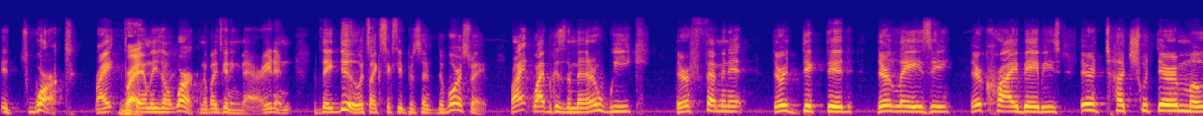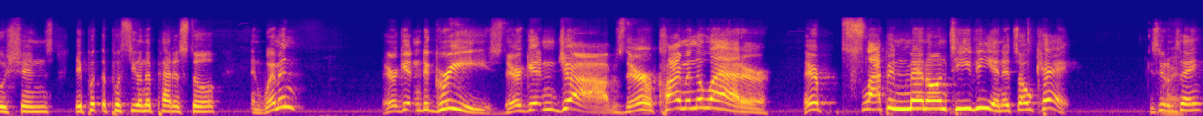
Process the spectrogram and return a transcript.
it's worked, right? Right. Families don't work. Nobody's getting married, and if they do, it's like sixty percent divorce rate, right? Why? Because the men are weak, they're effeminate, they're addicted, they're lazy, they're crybabies, they're in touch with their emotions. They put the pussy on the pedestal, and women they're getting degrees, they're getting jobs, they're climbing the ladder, they're slapping men on TV, and it's okay. You see what right. I'm saying?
